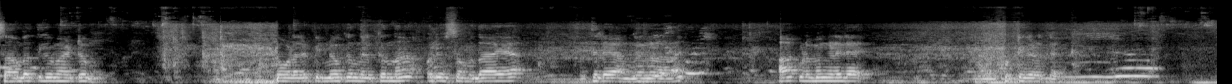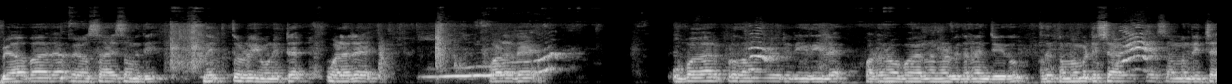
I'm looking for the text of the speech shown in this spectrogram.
സാമ്പത്തികമായിട്ടും വളരെ പിന്നോക്കം നിൽക്കുന്ന ഒരു സമുദായത്തിലെ അംഗങ്ങളാണ് ആ കുടുംബങ്ങളിലെ കുട്ടികൾക്ക് വ്യാപാര വ്യവസായ സമിതി നെത്തൊഴു യൂണിറ്റ് വളരെ വളരെ ഉപകാരപ്രദമായ ഒരു രീതിയിൽ പഠനോപകരണങ്ങൾ വിതരണം ചെയ്തു. അത് കമ്മ്യൂണിറ്റി ശാഖയെ സംബന്ധിച്ച്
